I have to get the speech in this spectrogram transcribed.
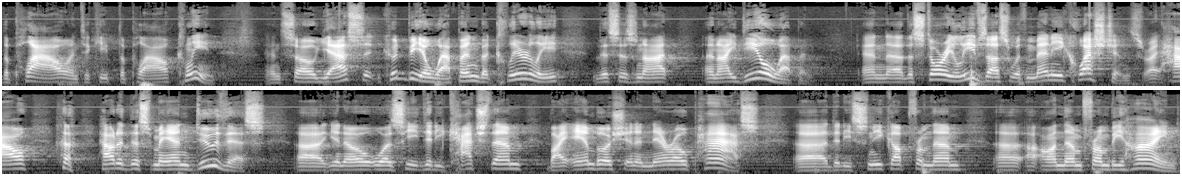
the plow and to keep the plow clean. And so, yes, it could be a weapon, but clearly this is not an ideal weapon. And uh, the story leaves us with many questions, right? How, how did this man do this? Uh, you know, was he, did he catch them by ambush in a narrow pass? Uh, did he sneak up from them, uh, on them from behind?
